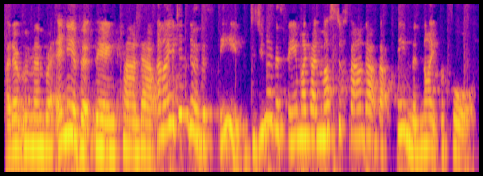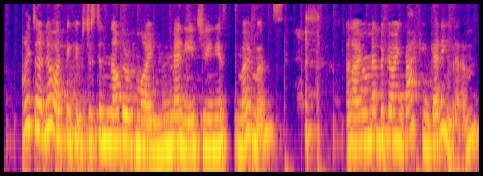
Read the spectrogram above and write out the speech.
i don't remember any of it being planned out. And i didn't know the theme. Did you know the theme? Like i must have found out that theme the night before. I don't know. I think it was just another of my many genius moments. And i remember going back and getting them.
